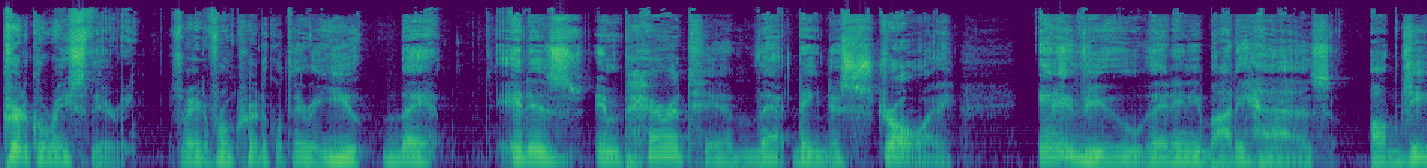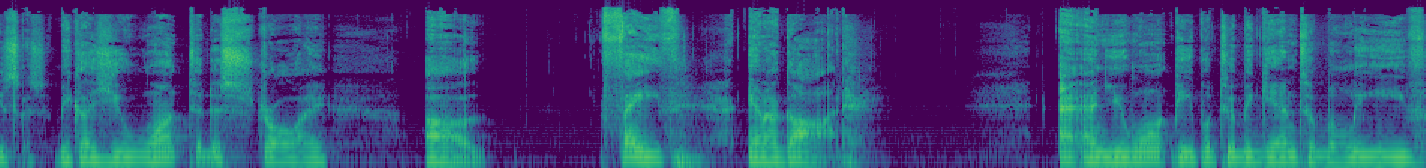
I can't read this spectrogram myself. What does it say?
critical race theory, straight from critical theory, you they it is imperative that they destroy any view that anybody has of Jesus because you want to destroy uh, faith in a God, and you want people to begin to believe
